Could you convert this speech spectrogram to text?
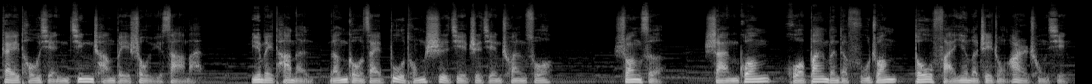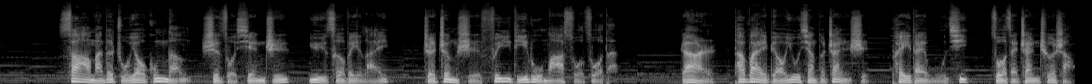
该头衔经常被授予萨满，因为他们能够在不同世界之间穿梭。双色、闪光或斑纹的服装都反映了这种二重性。萨满的主要功能是做先知，预测未来，这正是菲迪路马所做的。然而，他外表又像个战士，佩戴武器，坐在战车上，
